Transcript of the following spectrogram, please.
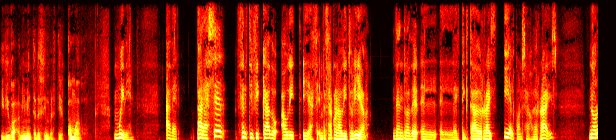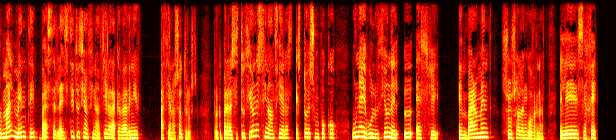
y digo, a mí me interesa invertir. ¿Cómo hago? Muy bien. A ver, para ser certificado audit y empezar con la auditoría dentro del el, el etiquetado de RISE y el consejo de RISE, normalmente va a ser la institución financiera la que va a venir hacia nosotros. Porque para las instituciones financieras esto es un poco una evolución del ESG, Environment, Social and Governance, el ESG,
